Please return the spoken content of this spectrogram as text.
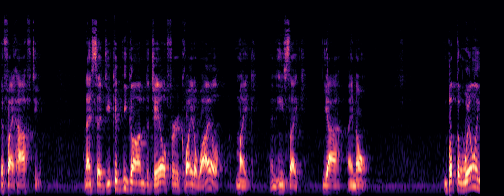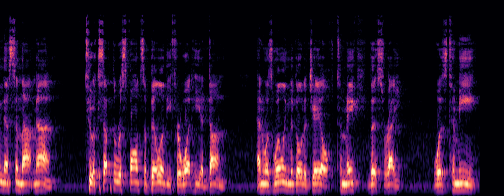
if I have to. And I said, You could be gone to jail for quite a while, Mike. And he's like, Yeah, I know. But the willingness in that man to accept the responsibility for what he had done and was willing to go to jail to make this right was to me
